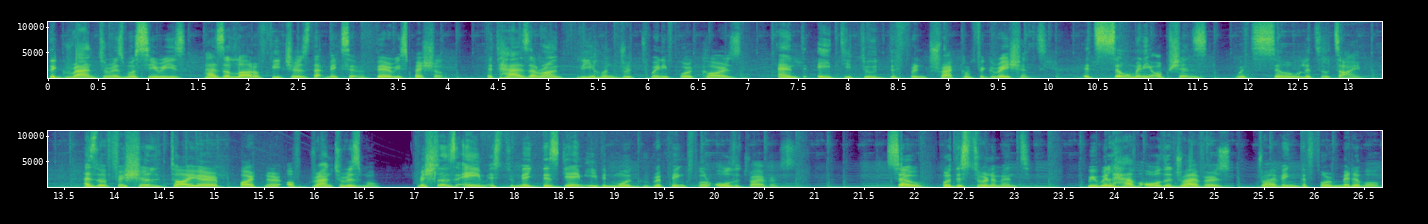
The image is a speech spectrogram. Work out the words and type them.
The Gran Turismo series has a lot of features that makes it very special. It has around 324 cars and 82 different track configurations. It's so many options with so little time. As the official tire partner of Gran Turismo, Michelin's aim is to make this game even more gripping for all the drivers. So, for this tournament, we will have all the drivers driving the formidable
